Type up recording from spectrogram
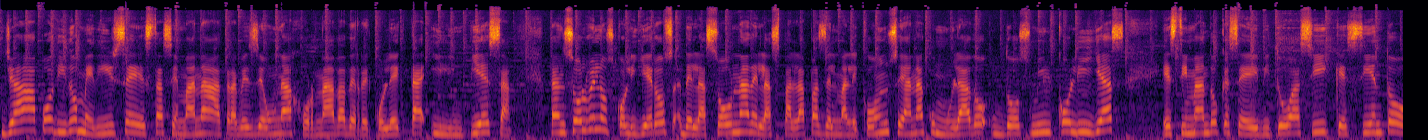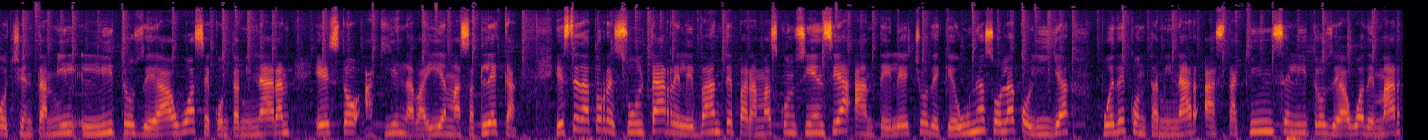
ya ha podido medirse esta semana a través de una jornada de recolecta y limpieza. Tan solo en los colilleros de la zona de las Palapas del Malecón se han acumulado 2.000 colillas estimando que se evitó así que 180 mil litros de agua se contaminaran, esto aquí en la bahía Mazatleca. Este dato resulta relevante para más conciencia ante el hecho de que una sola colilla puede contaminar hasta 15 litros de agua de mar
